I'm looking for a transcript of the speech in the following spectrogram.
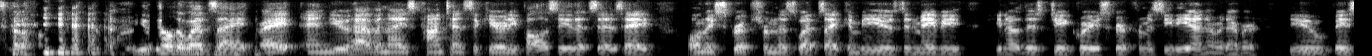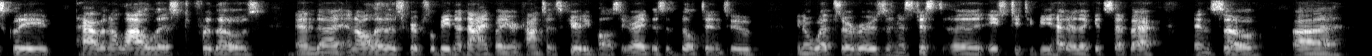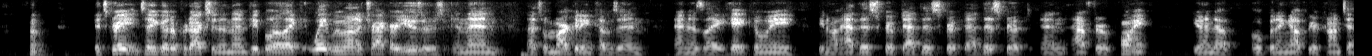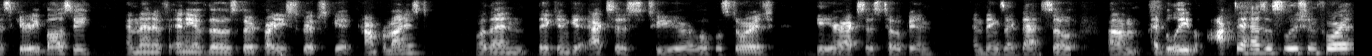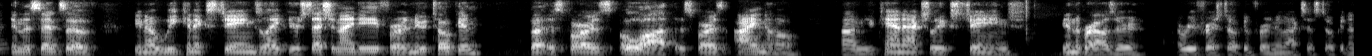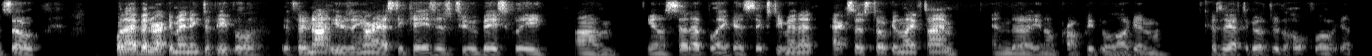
So you build a website, right? And you have a nice content security policy that says, hey, only scripts from this website can be used and maybe you know this jQuery script from a CDN or whatever. You basically have an allow list for those, and uh, and all other scripts will be denied by your content security policy, right? This is built into you know web servers, and it's just a HTTP header that gets sent back, and so. Uh, it's great until you go to production and then people are like wait we want to track our users. And then that's when marketing comes in and is like hey can we you know add this script add this script add this script? And after a point you end up opening up your content security policy. And then if any of those third party scripts get compromised well then they can get access to your local storage get your access token and things like that. So um, i believe okta has a solution for it in the sense of you know, we can exchange like your session ID for a new token. But as far as OAuth, as far as I know, um, you can't actually exchange in the browser a refresh token for a new access token. And so, what I've been recommending to people, if they're not using our SDKs, is to basically, um, you know, set up like a 60-minute access token lifetime, and uh, you know, prompt people to log in because they have to go through the whole flow again.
